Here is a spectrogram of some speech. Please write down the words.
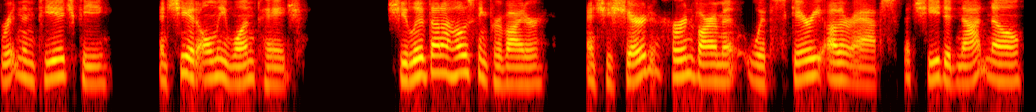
written in PHP, and she had only one page. She lived on a hosting provider, and she shared her environment with scary other apps that she did not know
